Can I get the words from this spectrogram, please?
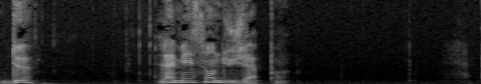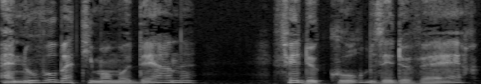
2. La Maison du Japon. Un nouveau bâtiment moderne, fait de courbes et de verre,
